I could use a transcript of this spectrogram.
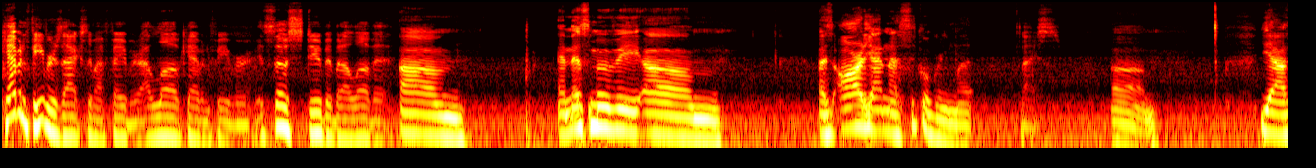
Cabin Fever is actually my favorite. I love Cabin Fever. It's so stupid, but I love it. Um, and this movie um has already gotten a sequel greenlit. Nice. Um, yeah,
